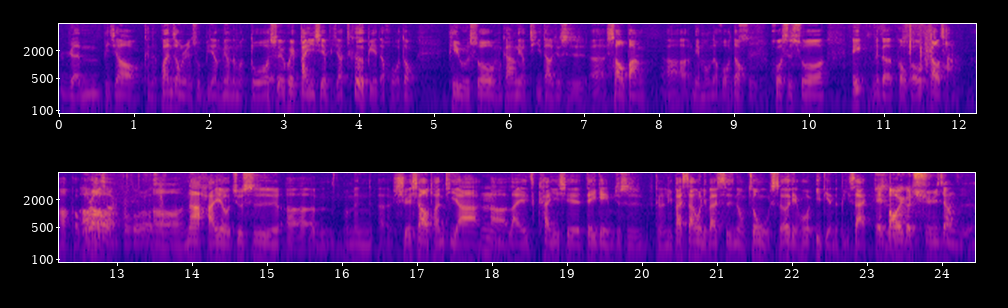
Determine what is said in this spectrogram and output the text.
人比较可能观众人数比较没有那么多，所以会办一些比较特别的活动，譬如说我们刚刚有提到就是呃少棒啊联盟的活动，或是说诶那个狗狗到场。啊，狗狗绕场，狗狗绕场。哦，那还有就是呃，我们呃学校团体啊啊来看一些 day game，就是可能礼拜三或礼拜四那种中午十二点或一点的比赛，可以包一个区这样子。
